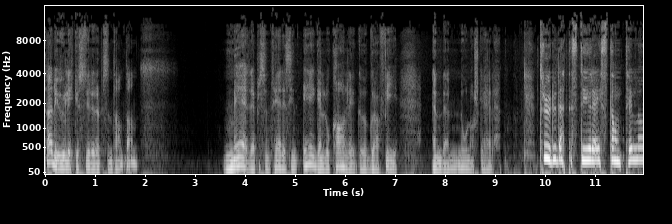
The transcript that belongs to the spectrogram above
der de ulike styrerepresentantene mer representerer sin egen lokale geografi enn den nordnorske helheten. Tror du dette styret er i stand til å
